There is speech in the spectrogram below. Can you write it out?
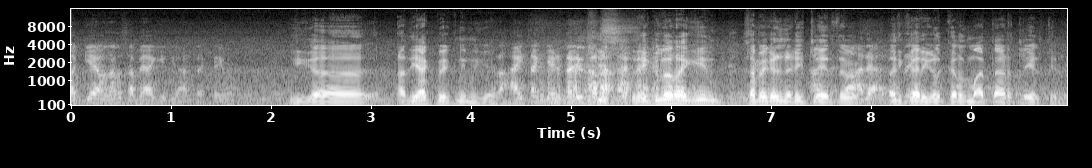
ಬಗ್ಗೆ ಯಾವ್ದಾದ್ರು ಸಭೆ ಆಗಿದೆಯಾ ಅಂತ ಅಷ್ಟೇ ಇವತ್ತು. ಈಗ ಅದು ಯಾಕೆ ಬೇಕು ನಿಮಗೆ? ಅಲ್ಲ ಆಯ್ತಾ ಕೇಳ್ತಾ ಇದ್ದಾರೆ ರೆಗ್ಯುಲರ್ ಆಗಿ ಸಭೆಗಳು ನಡೀತಲೇ ಇರ್ತವೆ. ಅಧಿಕಾರಿಗಳು ಕರೆದು ಮಾತಾಡ್ತಲೇ ಇರ್ತೀನಿ.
